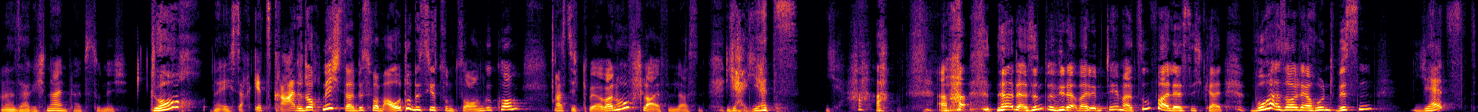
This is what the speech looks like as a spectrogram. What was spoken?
Und dann sage ich, nein, bleibst du nicht. Doch? Na, ich sag jetzt gerade doch nicht. Dann bist du vom Auto bis hier zum Zaun gekommen, hast dich quer über den Hof schleifen lassen. Ja, jetzt. Ja, aber na, da sind wir wieder bei dem Thema Zuverlässigkeit. Woher soll der Hund wissen, jetzt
